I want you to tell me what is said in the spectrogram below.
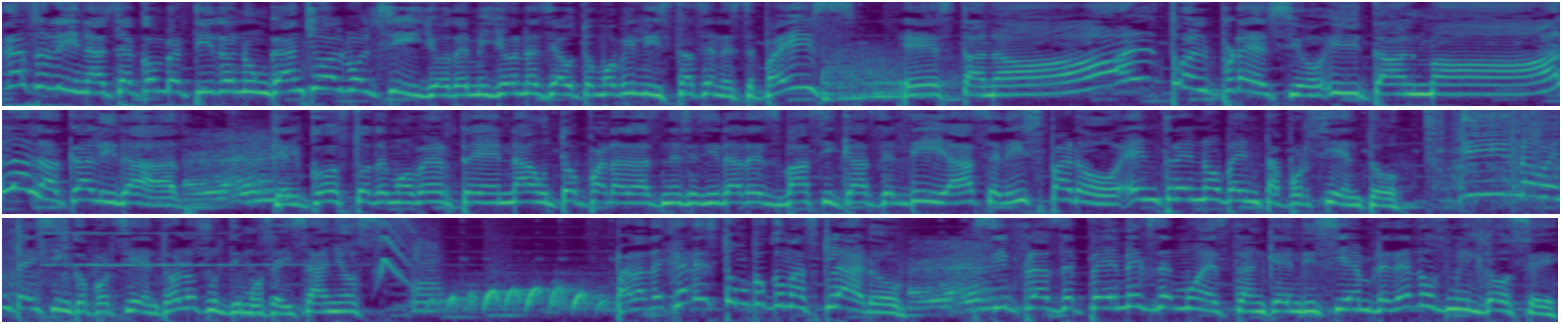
La gasolina se ha convertido en un gancho al bolsillo de millones de automovilistas en este país. Es tan alto el precio y tan mala la calidad que el costo de moverte en auto para las necesidades básicas del día se disparó entre 90% y 95% los últimos seis años. Para dejar esto un poco más claro, cifras de Pemex demuestran que en diciembre de 2012,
